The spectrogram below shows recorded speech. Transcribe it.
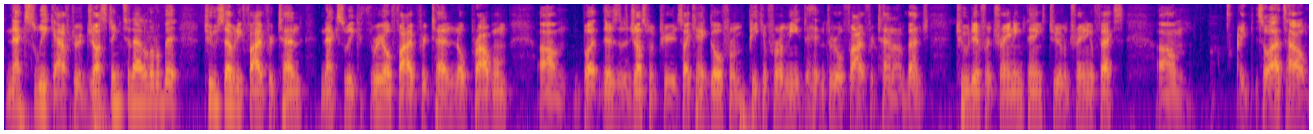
Next week, after adjusting to that a little bit, 275 for 10. Next week, 305 for 10, no problem. Um, but there's an adjustment period, so I can't go from peaking for a meet to hitting 305 for 10 on a bench. Two different training things, two different training effects. Um, so that's how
